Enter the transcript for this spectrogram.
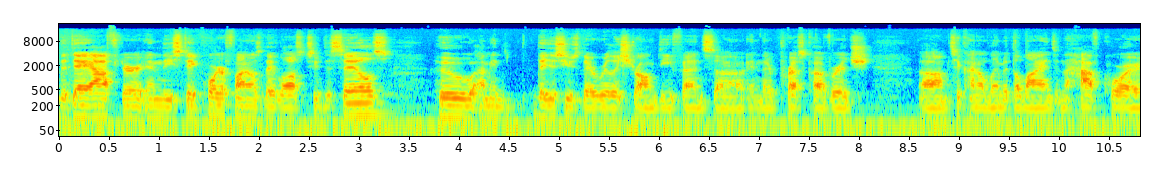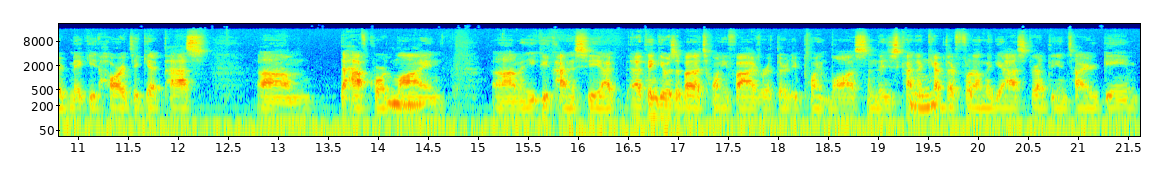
the day after, in the state quarterfinals, they lost to DeSales, who I mean, they just used their really strong defense uh, in their press coverage um, to kind of limit the Lions in the half court, make it hard to get past um, the half court Mhm. line. Um, and you could kind of see, I, I think it was about a 25 or a 30 point loss, and they just kind of Mhm. kept their foot on the gas throughout the entire game.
